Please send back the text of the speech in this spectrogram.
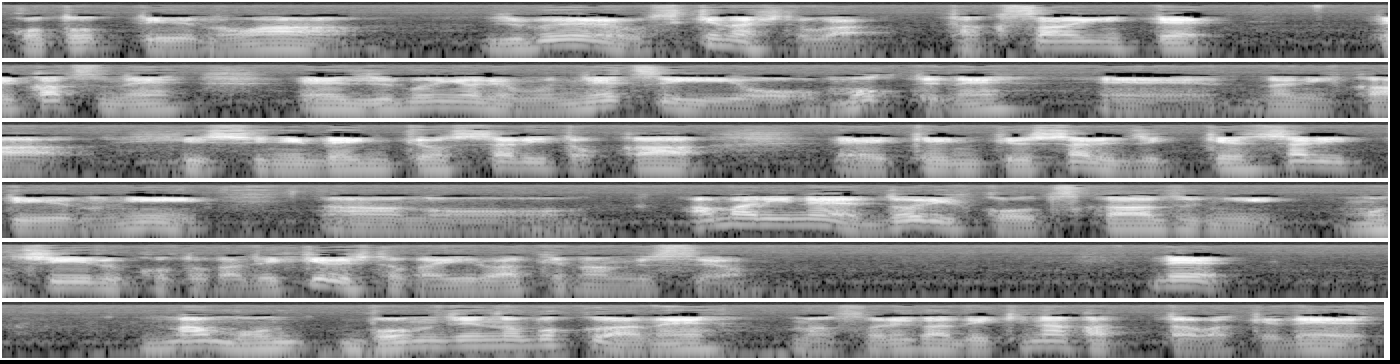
ことっていうのは、自分よりも好きな人がたくさんいて、で、かつね、えー、自分よりも熱意を持ってね、何か必死に勉強したりとか、えー、研究したり実験したりっていうのに、あのあまりね、努力を使わずに用いることができる人がいるわけなんですよ。で、まあ、凡人の僕はね、まあ、それができなかったわけで、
